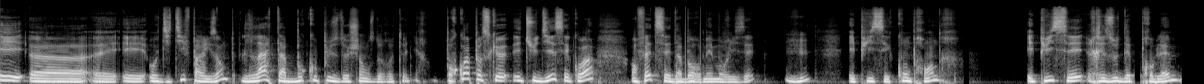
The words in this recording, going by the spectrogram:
et, euh, et, et auditive, par exemple, là, tu as beaucoup plus de chances de retenir. Pourquoi? Parce que étudier, c'est quoi? En fait, c'est d'abord mémoriser, Mhm. et puis c'est comprendre, et puis c'est résoudre des problèmes,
